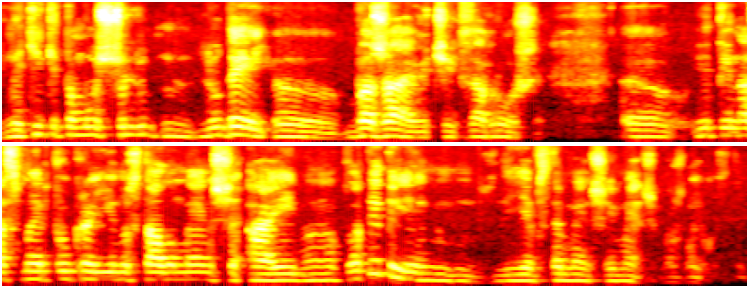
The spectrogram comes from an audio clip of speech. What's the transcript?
не тільки тому, що людей е, бажаючих за гроші е, йти на смерть в Україну стало менше, а й е, платити їм є все менше і менше можливостей.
